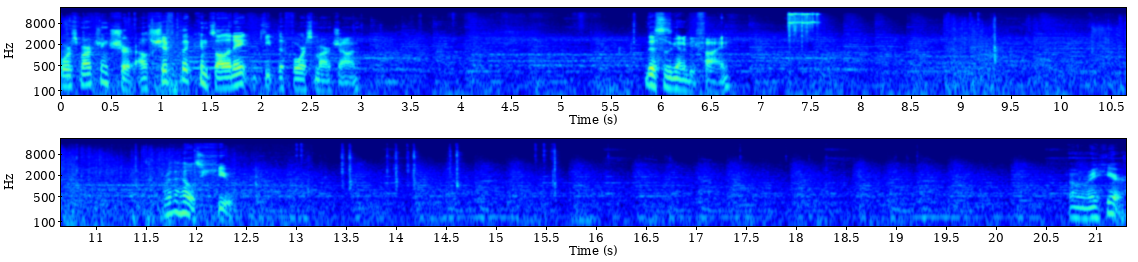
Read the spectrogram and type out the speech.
Force marching? Sure. I'll shift-click consolidate and keep the force march on. This is going to be fine. Where the hell is Hugh? Oh, right here.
